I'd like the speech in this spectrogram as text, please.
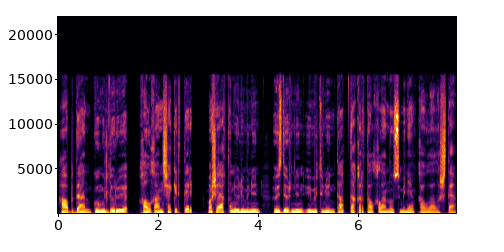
абдан көңүлдөрү калган шакирттер машаяктын өлүмүнүн өздөрүнүн үмүтүнүн таптакыр талкалануусу менен кабыл алышты.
